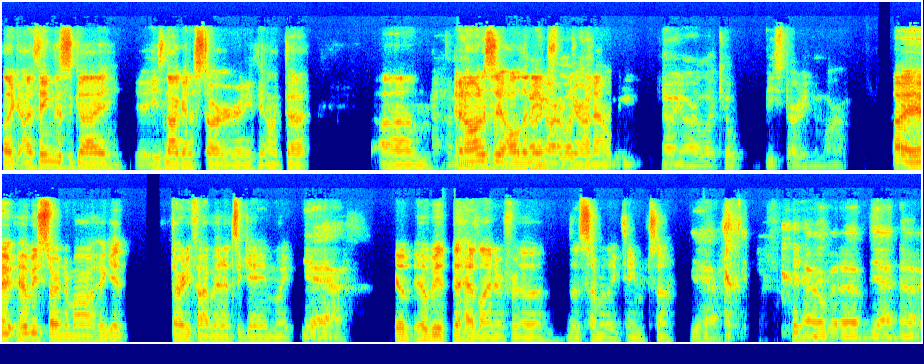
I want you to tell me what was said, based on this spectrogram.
like I think this guy, he's not gonna start or anything like that. Um, I mean, and honestly, all the names from here on out. Knowing our luck, he'll be starting tomorrow. Oh, yeah, he'll, he'll be starting tomorrow. He'll get 35 minutes a game. Like Yeah, he'll, he'll be the headliner for the the summer league team. So yeah. no, but um, yeah, no.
